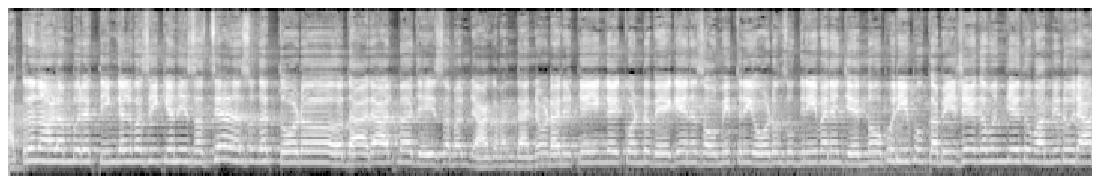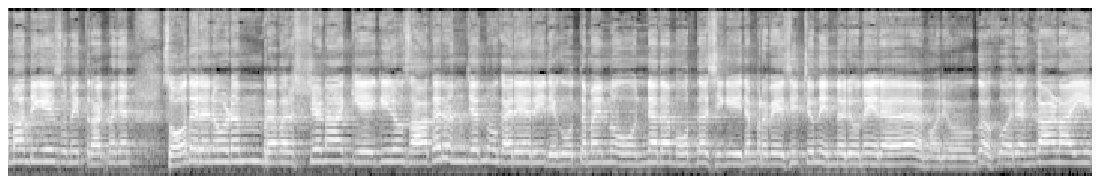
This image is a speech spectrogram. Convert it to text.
അത്ര നാളമ്പുരത്തിങ്കൽ വസിക്ക നീ സസ്യസുഖത്തോടോ ധാരാത്മജയ്സവം രാഘവൻ തന്നോട് അനുജ്ഞയും കൈക്കൊണ്ട് വേഗേന സൗമിത്രിയോടും സുഗ്രീവനും ചെന്നു. പുരീപുക്ക് അഭിഷേകവും ചെയ്തു. വന്നിതു രാമാന്തികെ സുമിത്രാത്മജൻ സോദരനോടും പ്രവർഷണാക്കിയെങ്കിലും സാദരം ചെന്നു കരേറി. രഘുത്തമൻ ഉന്നത മൂർദ്ധ ശിഖീരം പ്രവേശിച്ചു. നിന്നൊരു നേരം ഒരു ഗഹ്വരം കാണായി.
